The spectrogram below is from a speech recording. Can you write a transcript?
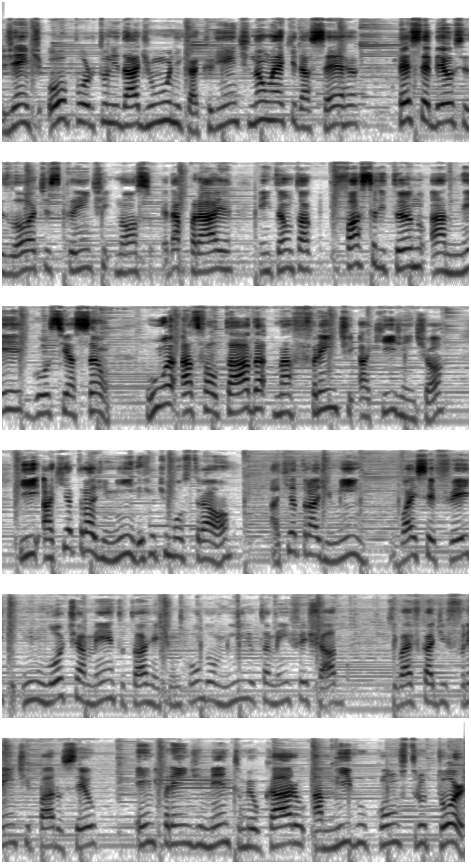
Gente, oportunidade única. Cliente não é aqui da Serra, recebeu esses lotes, cliente nosso é da praia, então tá facilitando a negociação. Rua asfaltada na frente aqui, gente, ó. E aqui atrás de mim, deixa eu te mostrar, ó. Aqui atrás de mim vai ser feito um loteamento, tá, gente? Um condomínio também fechado que vai ficar de frente para o seu empreendimento, meu caro amigo construtor.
